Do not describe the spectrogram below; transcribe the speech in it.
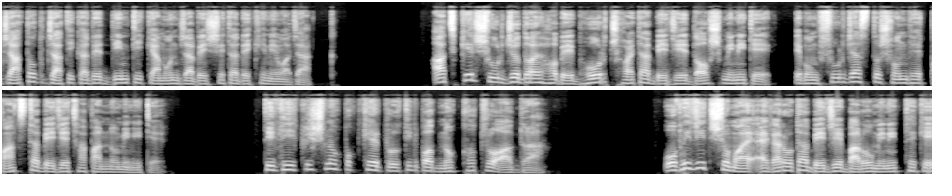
জাতক জাতিকাদের দিনটি কেমন যাবে সেটা দেখে নেওয়া যাক। আজকের সূর্যোদয় হবে ভোর ছয়টা বেজে দশ মিনিটে এবং সূর্যাস্ত সন্ধে পাঁচটা বেজে ছাপান্ন মিনিটে। তিথি কৃষ্ণপক্ষের প্রতিপদ নক্ষত্র আদ্রা। অভিজিৎ সময় এগারোটা বেজে বারো মিনিট থেকে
